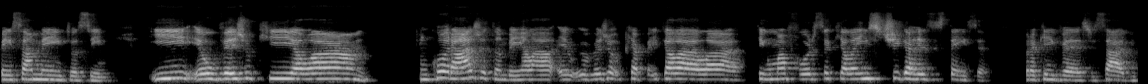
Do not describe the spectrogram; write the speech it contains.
pensamento, assim. E eu vejo que ela encoraja também, ela, eu, eu vejo que a peita ela, ela tem uma força que ela instiga a resistência para quem veste, sabe?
